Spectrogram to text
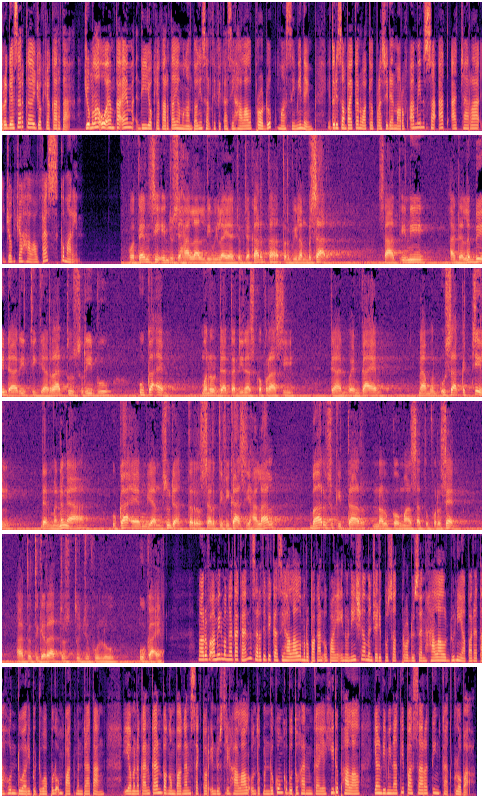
Bergeser ke Yogyakarta, jumlah UMKM di Yogyakarta yang mengantongi sertifikasi halal produk masih minim. Itu disampaikan Wakil Presiden Maruf Amin saat acara Jogja Halal Fest kemarin. Potensi industri halal di wilayah Yogyakarta terbilang besar saat ini ada lebih dari 300 ribu UKM menurut data Dinas Koperasi dan UMKM. Namun usaha kecil dan menengah UKM yang sudah tersertifikasi halal baru sekitar 0,1 persen atau 370 UKM. Maruf Amin mengatakan sertifikasi halal merupakan upaya Indonesia menjadi pusat produsen halal dunia pada tahun 2024 mendatang. Ia menekankan pengembangan sektor industri halal untuk mendukung kebutuhan gaya hidup halal yang diminati pasar tingkat global.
